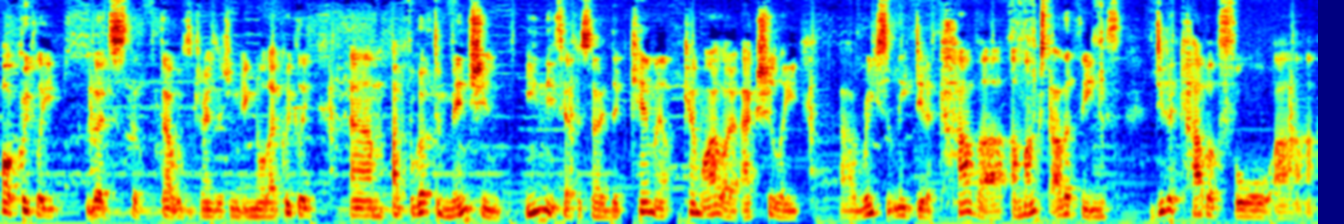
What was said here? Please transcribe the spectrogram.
Oh, quickly, that's that, that was the transition. Ignore that quickly. Um, I forgot to mention in this episode that Cam, Cam Ilo actually uh, recently did a cover, amongst other things, did a cover for uh,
